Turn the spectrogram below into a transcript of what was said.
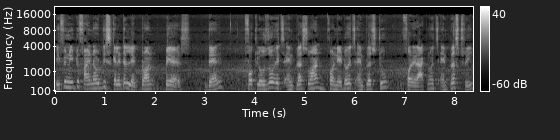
if you need to find out the skeletal electron pairs then for closo it's n plus 1, for nido it's n plus 2, for arachno it's n plus 3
